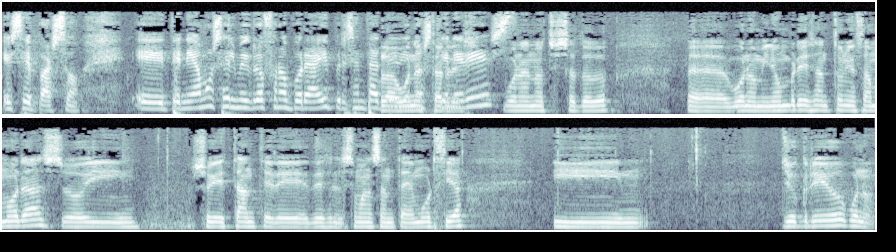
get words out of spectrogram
ese paso. Eh, teníamos el micrófono por ahí, preséntate, Hola, buenas dinos quién tardes. eres. Buenas noches a todos. Eh, bueno, mi nombre es Antonio Zamora, soy, soy estante de, de la Semana Santa de Murcia y yo creo, bueno,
